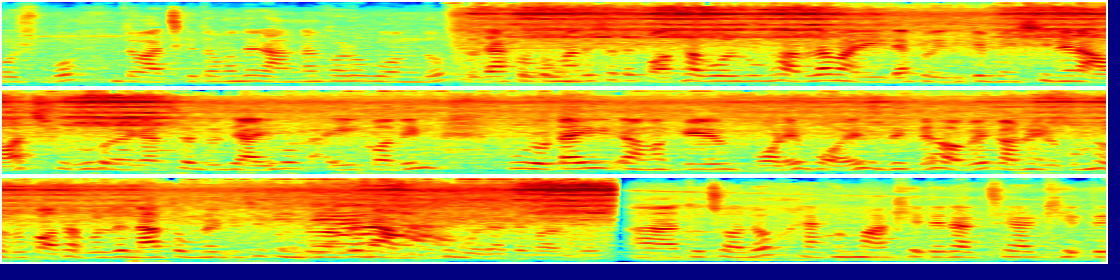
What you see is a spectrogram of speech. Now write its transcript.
বসবো। তো আজকে তো আমাদের রান্নাঘরও বন্ধ। তো দেখো, তোমাদের সাথে কথা বলব ভাবলাম। আর এই দেখো, এদিকে মেশিনের আওয়াজ শুরু হয়ে গেছে। তো যাই হোক এই কদিন পুরোটাই আমাকে পরে ভয়েস দিতে হবে, কারণ এরকমভাবে কথা বললে না তোমরা কিছু শুনতে পারবে না, আমি কিছু বোঝাতে পারব। তো চলো, এখন মা খেতে রাখছে আর খেতে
